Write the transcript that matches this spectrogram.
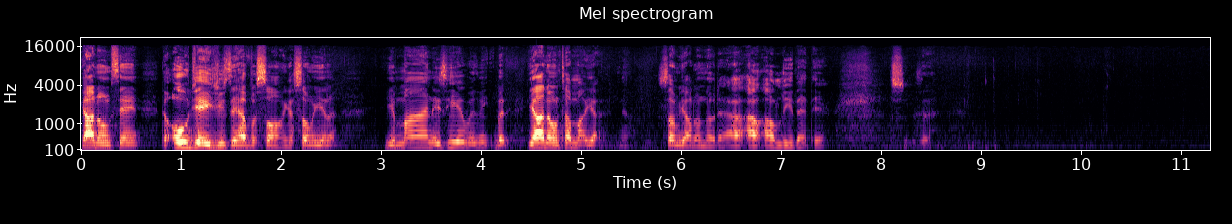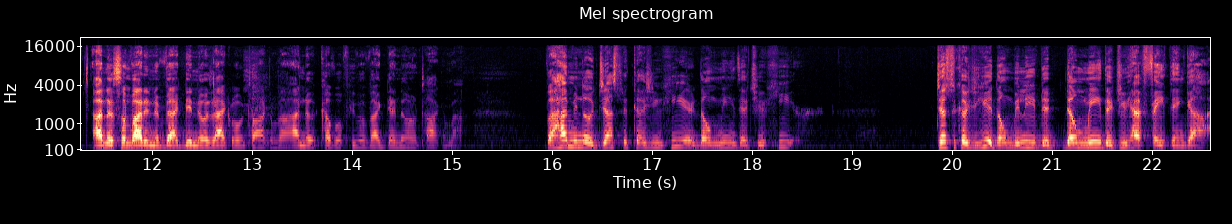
Y'all know what I'm saying? The O'Jays used to have a song. Some of you know, your mind is here with me, but y'all don't talk about y'all. No, some of y'all don't know that. I, will leave that there. I know somebody in the back didn't know exactly what I'm talking about. I know a couple of people back there know what I'm talking about. But how many know just because you hear don't mean that you're here? Just because you're here don't believe that don't mean that you have faith in God.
